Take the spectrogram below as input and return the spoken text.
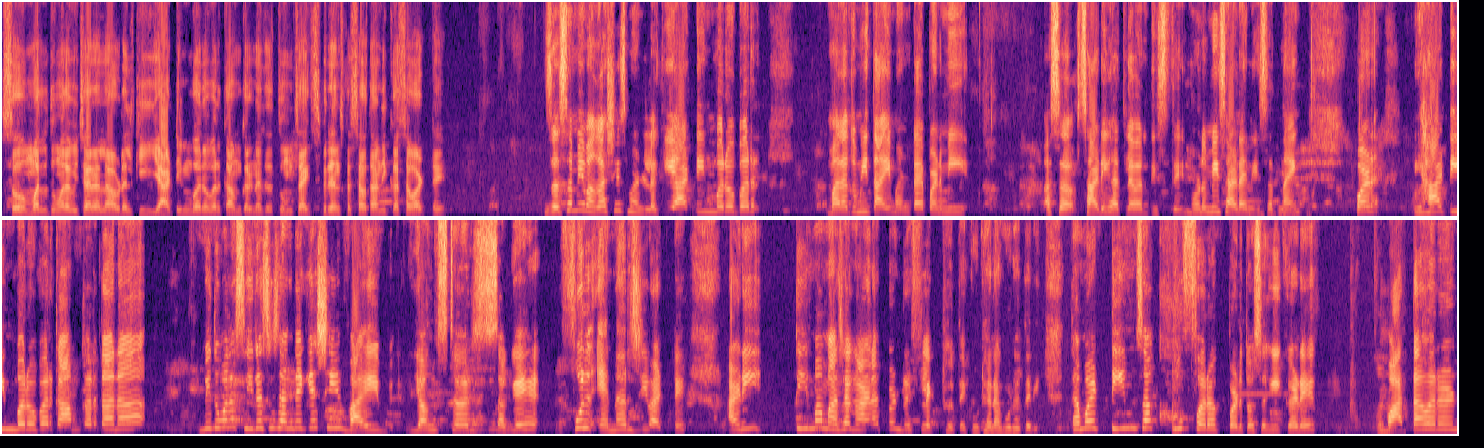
सो मला तुम्हाला विचारायला आवडेल की या टीम बरोबर काम करण्याचा तुमचा एक्सपिरियन्स कसा होता आणि कसं वाटतंय? जसं मी मगाशीच म्हटलं की या टीम बरोबर मला तुम्ही ताई म्हणताय पण मी असं साडी घातल्यावर दिसते म्हणून मी साड्या नेसत नाही. पण ह्या टीम बरोबर काम करताना मी तुम्हाला सिरियसली सांगते की अशी वाईब यंगस्टर्स सगळे फुल एनर्जी वाटते. आणि ती मग माझ्या गाण्यात पण रिफ्लेक्ट होते कुठे ना कुठेतरी. त्यामुळे टीमचा खूप फरक पडतो सगळीकडे. वातावरण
